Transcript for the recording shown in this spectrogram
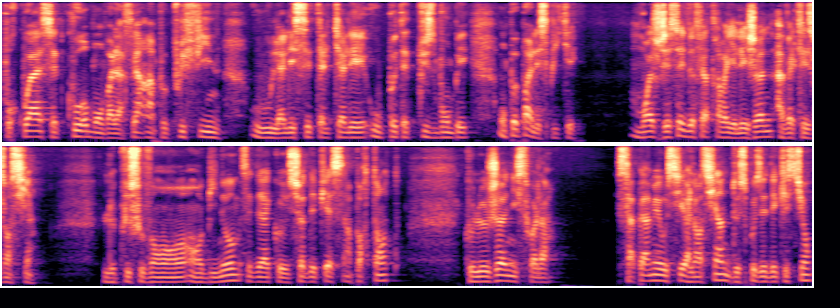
pourquoi cette courbe, on va la faire un peu plus fine, ou la laisser telle qu'elle est, ou peut-être plus bombée. On peut pas l'expliquer. Moi, j'essaye de faire travailler les jeunes avec les anciens. Le plus souvent en binôme, c'est-à-dire que sur des pièces importantes, que le jeune y soit là. Ça permet aussi à l'ancien de se poser des questions,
